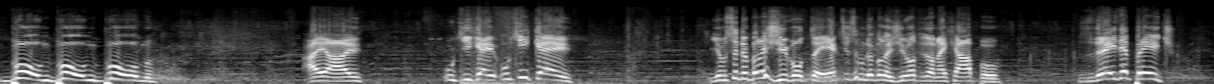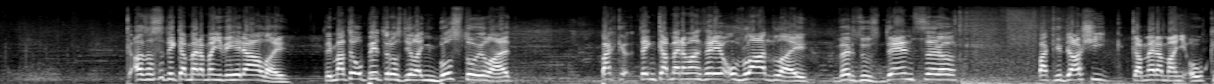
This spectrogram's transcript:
Bum, bum, bum. Ajaj. Utíkej, utíkej. Jemu se dobili životy, jak se dobili životy, to nechápu. Zdrejte pryč. A zase ty kameramani vyhráli. Teď máte opět rozdělení boss toilet. Pak ten kameraman, který je ovládlej versus dancer. Pak další kameramani, OK.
